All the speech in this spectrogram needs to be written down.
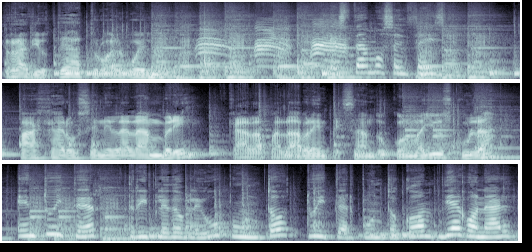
Radioteatro al vuelo. Estamos en Facebook, Pájaros en el alambre, cada palabra empezando con mayúscula, en Twitter, www.twitter.com, diagonal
